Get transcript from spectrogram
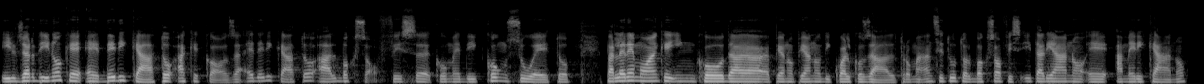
il Giardino che è dedicato a che cosa? È dedicato al box office come di consueto. Parleremo anche in coda piano piano di qualcos'altro, ma anzitutto il box office italiano e americano.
